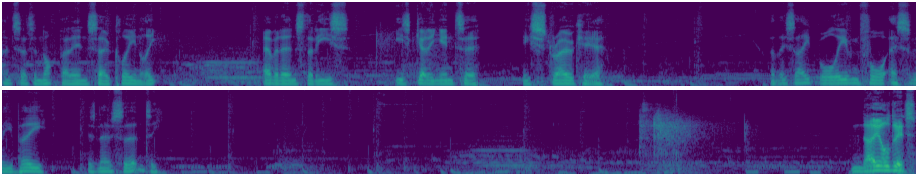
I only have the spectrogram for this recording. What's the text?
and so to knock that in so cleanly, evidence that he's he's getting into his stroke here. But this eight ball, even for SVB, is no certainty. Nailed it.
